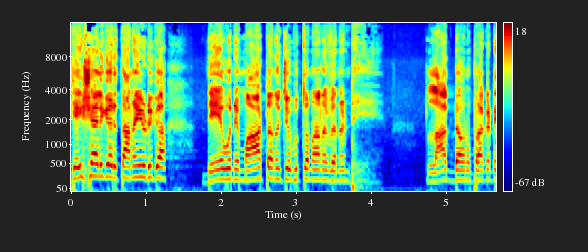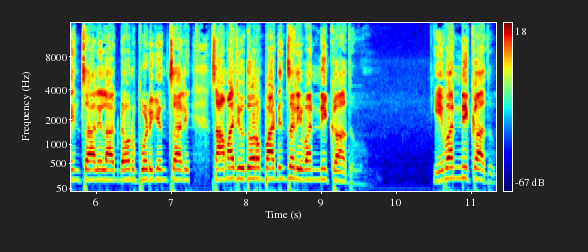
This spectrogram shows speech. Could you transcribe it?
జైశాలి గారి తనయుడిగా దేవుని మాటను చెబుతున్నాను వినండి. లాక్డౌన్ ప్రకటించాలి లాక్డౌన్ పొడిగించాలి సామాజిక దూరం పాటించాలి ఇవన్నీ కాదు. ఇవన్నీ కాదు.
